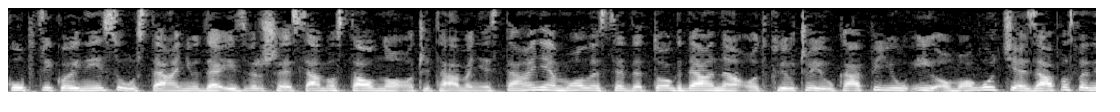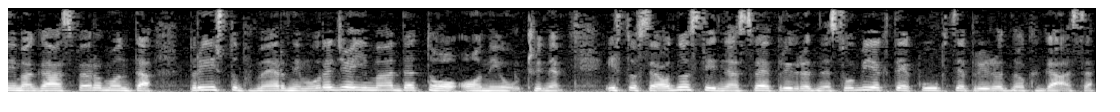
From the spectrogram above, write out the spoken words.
Kupci koji nisu u stanju da izvrše samostalno očitavanje stanja mole se da tog dana otključaju kapiju i omoguće zaposlenima gas feromonta pristup mernim uređajima da to oni učine. Isto se odnosi na sve privredne subjekte kupce prirodnog gasa.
